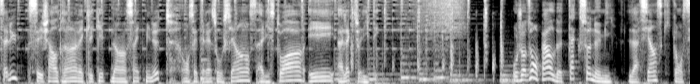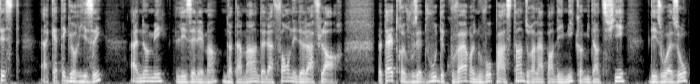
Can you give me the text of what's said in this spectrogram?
Salut, c'est Charles Dran avec l'équipe dans 5 minutes. On s'intéresse aux sciences, à l'histoire et à l'actualité. Aujourd'hui, on parle de taxonomie, la science qui consiste à catégoriser, à nommer les éléments, notamment de la faune et de la flore. Peut-être vous êtes-vous découvert un nouveau passe-temps durant la pandémie comme identifier des oiseaux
